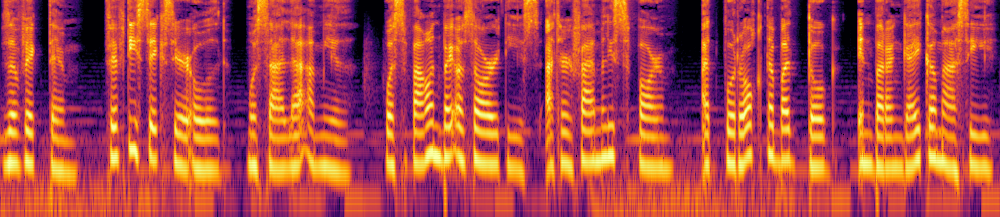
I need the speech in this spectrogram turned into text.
The victim, 56 year old Musala Amil, was found by authorities at her family's farm at Purok na in Barangay Kamasi,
